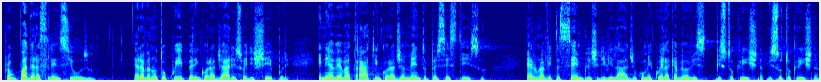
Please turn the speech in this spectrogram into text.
Prabhupada era silenzioso. Era venuto qui per incoraggiare i suoi discepoli e ne aveva tratto incoraggiamento per se stesso. Era una vita semplice di villaggio, come quella che aveva visto Krishna, vissuto Krishna,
